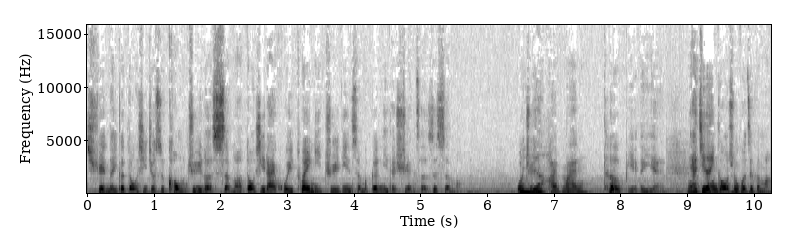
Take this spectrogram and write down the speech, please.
选了一个东西，就是恐惧了什么东西来回推你决定什么，跟你的选择是什么。我觉得还蛮特别的耶。你还记得你跟我说过这个吗？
